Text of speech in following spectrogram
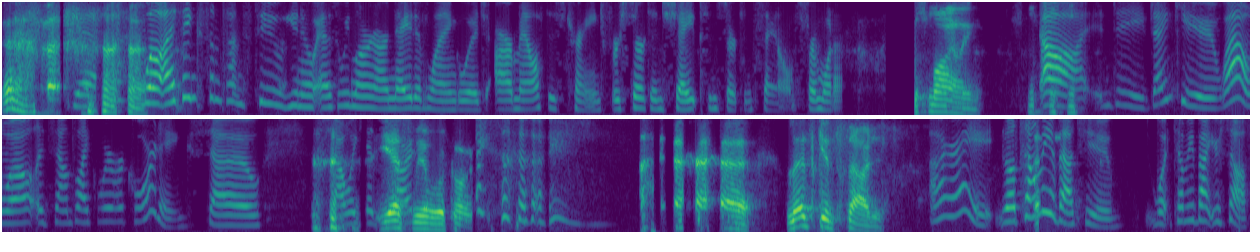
yeah. Well, I think sometimes too, you know, as we learn our native language, our mouth is trained for certain shapes and certain sounds from what I Smiling. Ah, indeed. Thank you. Wow. Well, it sounds like we're recording. So, shall we get started? yes, we'll record. Let's get started. All right. Well, tell me about you. What? Tell me about yourself.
